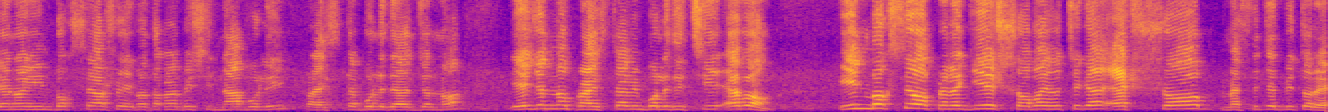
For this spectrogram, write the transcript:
যেন ইনবক্সে আসো, এই কথাটা বেশি না বলি প্রাইসটা বলে দেওয়ার জন্য। এই জন্য প্রাইসটা আমি বলে দিচ্ছি এবং ইনবক্সেও আপনারা গিয়ে সবাই হচ্ছে গিয়ে একশো মেসেজের ভিতরে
